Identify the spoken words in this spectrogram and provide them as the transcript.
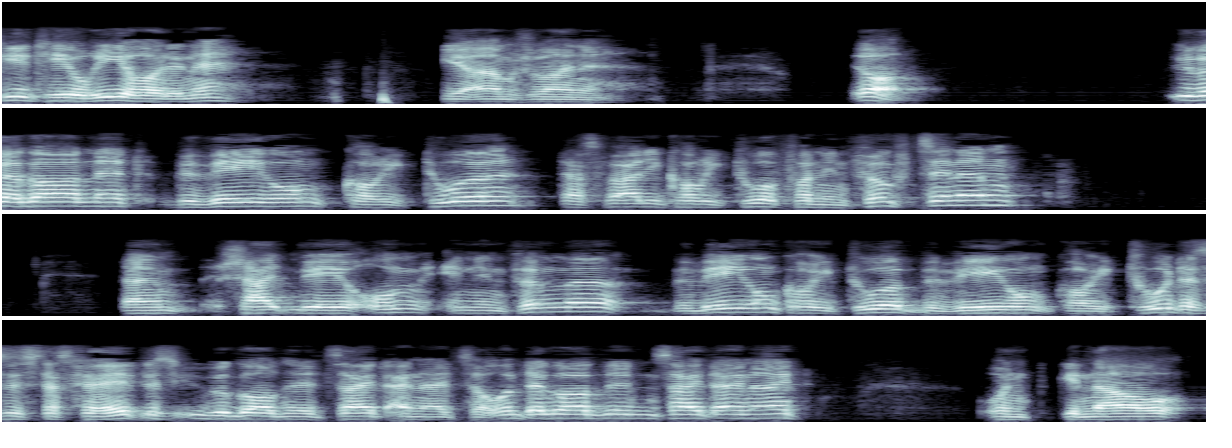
Viel Theorie heute, ne? Ihr armen Schweine. Ja. Übergeordnet, Bewegung, Korrektur. Das war die Korrektur von den 15ern. Dann schalten wir hier um in den 5er. Bewegung, Korrektur, Bewegung, Korrektur. Das ist das Verhältnis übergeordnete Zeiteinheit zur untergeordneten Zeiteinheit. Und genau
